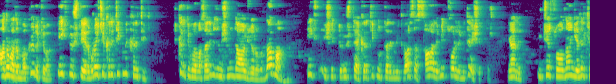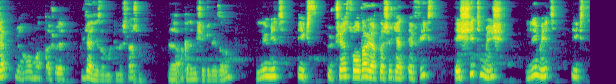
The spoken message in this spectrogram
adım adım bakıyorduk ki bak. X 3 değeri buraya için kritik mi? Kritik. Kritik olmasaydı bizim işimiz daha güzel olurdu ama X eşittir 3'te kritik nokta limit varsa sağ limit sol limite eşittir. Yani 3'e soldan gelirken hatta şöyle güzel yazalım arkadaşlar. Ee, akademik şekilde yazalım. Limit x 3'e soldan yaklaşırken fx eşitmiş limit x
